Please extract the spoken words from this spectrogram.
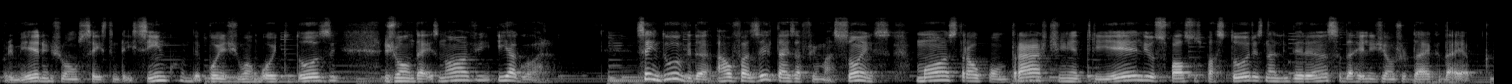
Primeiro em João 6,35, depois João 8,12, João 10,9 e agora. Sem dúvida, ao fazer tais afirmações, mostra o contraste entre ele e os falsos pastores na liderança da religião judaica da época.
